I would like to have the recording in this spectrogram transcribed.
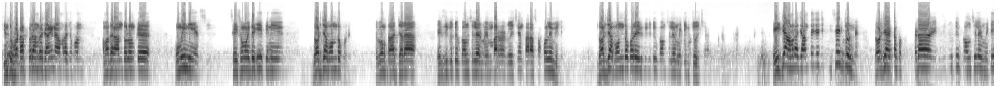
কিন্তু হঠাৎ করে আমরা জানি না আমরা যখন আমাদের আন্দোলনকে কমিয়ে নিয়ে এসেছি সেই সময় দেখি তিনি দরজা বন্ধ করে এবং তার যারা এক্সিকিউটিভ কাউন্সিলের মেম্বাররা রয়েছেন, তারা সকলে মিলে দরজা বন্ধ করে এক্সিকিউটিভ কাউন্সিলের মিটিং চলছে। এইটা আমরা জানতে চাইছি, কিসের জন্য? দরজা একটা একটা এক্সিকিউটিভ কাউন্সিলের মিটিং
